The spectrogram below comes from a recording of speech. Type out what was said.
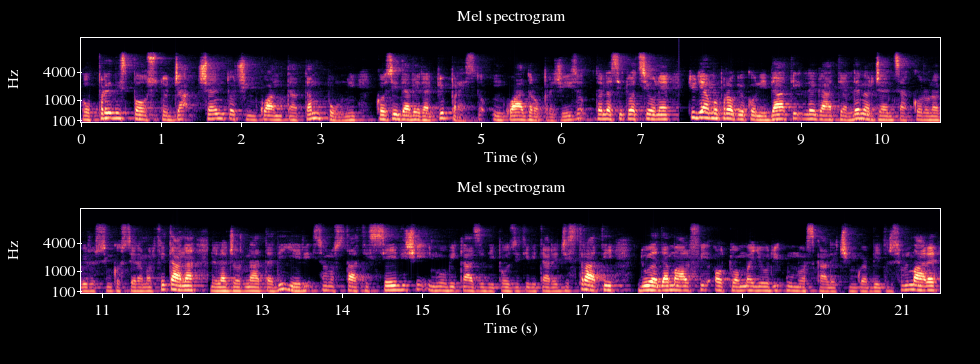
ho predisposto già 150 tamponi così da avere al più presto un quadro preciso della situazione. Chiudiamo proprio con i dati legati all'emergenza coronavirus in costiera amalfitana. Nella giornata di ieri sono stati 16 i nuovi casi di positività registrati, 2 ad Amalfi, 8 a Maiuri, 1 a Scale e 5 a Vitri sul Mare.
